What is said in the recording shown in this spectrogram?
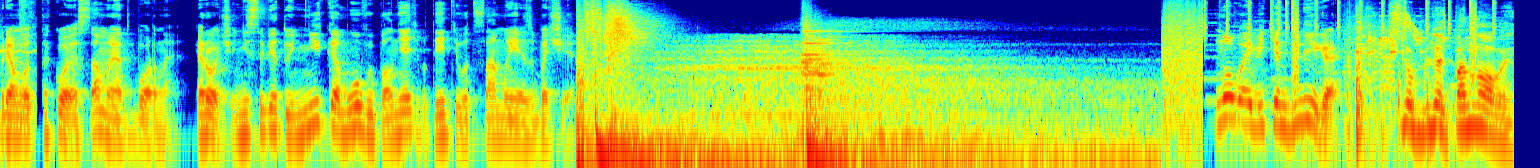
Прям вот такое, самое отборное. Короче, не советую никому выполнять вот эти вот самые СБЧ. Новая Викенд-лига. Все, блядь, по новой.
